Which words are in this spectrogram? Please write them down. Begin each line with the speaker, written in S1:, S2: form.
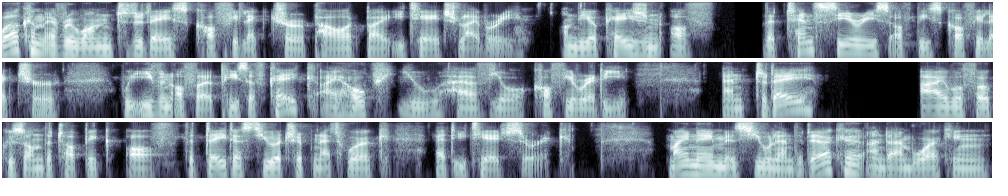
S1: Welcome everyone to today's coffee lecture powered by ETH Library. On the occasion of the 10th series of this coffee lecture, we even offer a piece of cake. I hope you have your coffee ready. And today I will focus on the topic of the data stewardship network at ETH Zurich. My name is Julian Dederke and I'm working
